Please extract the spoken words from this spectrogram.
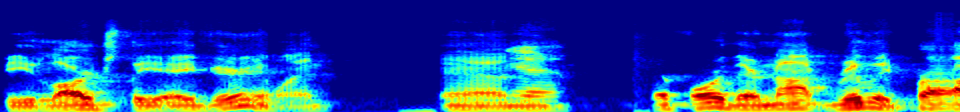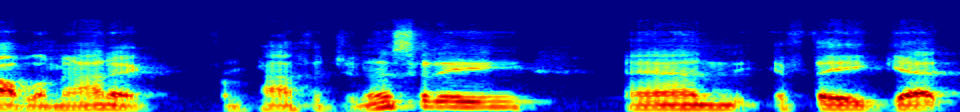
be largely avirulent, and yeah. therefore they're not really problematic from pathogenicity. And if they get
